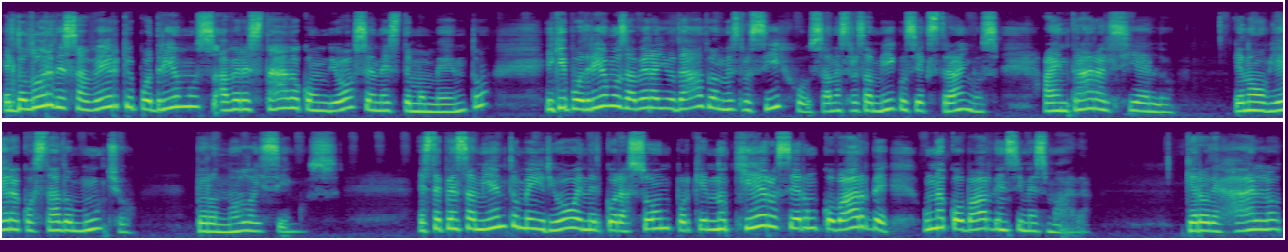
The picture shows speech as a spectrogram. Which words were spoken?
El dolor de saber que podríamos haber estado con Dios en este momento y que podríamos haber ayudado a nuestros hijos, a nuestros amigos y extraños a entrar al cielo y no hubiera costado mucho, pero no lo hicimos. Este pensamiento me hirió en el corazón porque no quiero ser un cobarde, una cobarde ensimismada. Quiero dejarlo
